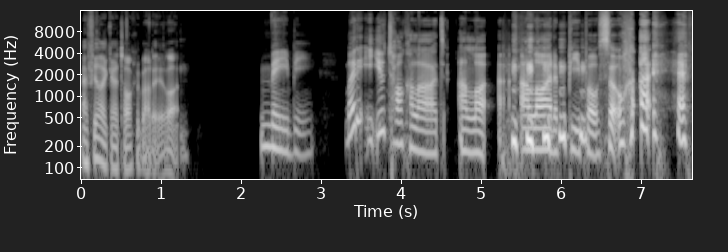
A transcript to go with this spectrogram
I feel like I talk about it a lot. Maybe. But you talk a lot, a lot, a lot of people, so I have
